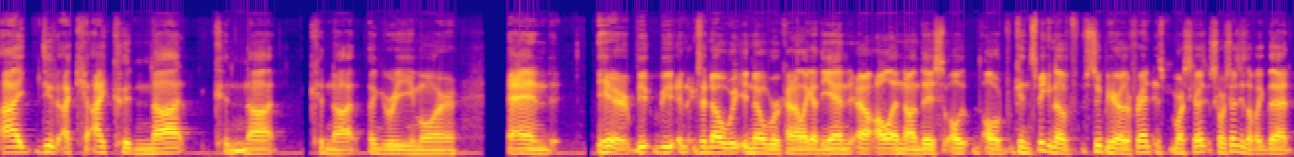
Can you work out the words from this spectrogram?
I dude, I I could not, could not, could not agree more. And here, be, be, to know we you know we're kind of like at the end. uh, I'll end on this. I'll, I'll, can- speaking of superhero, the friend, Scorsese Scorsese, stuff like that.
